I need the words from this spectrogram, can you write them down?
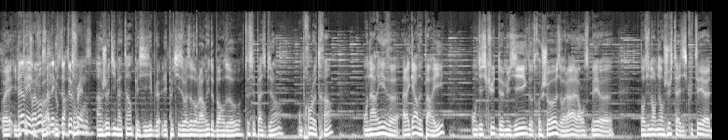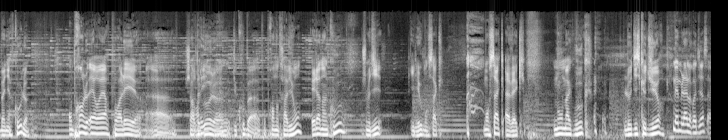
gros, ouais, il Ah non, était mais une vraiment, fois. c'est un Nous épisode de partons Friends. Un jeudi matin paisible, les petits oiseaux dans la rue de Bordeaux, tout se passe bien. On prend le train, on arrive à la gare de Paris, on discute de musique, d'autres choses. Voilà, alors on se met euh, dans une ambiance juste à discuter euh, de manière cool. On prend le RER pour aller euh, à Charles Orly, de Gaulle, ouais. euh, du coup, bah, pour prendre notre avion. Et là, d'un coup, je me dis, il est où mon sac? Mon sac avec mon MacBook, le disque dur, Même là, le redire, ça.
